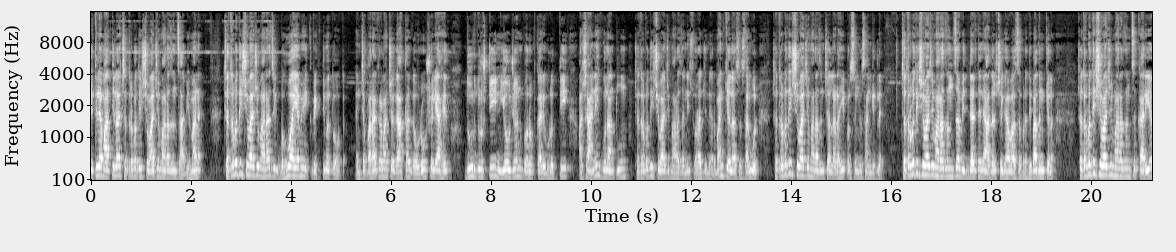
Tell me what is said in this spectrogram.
इथल्या मातीला छत्रपती शिवाजी महाराजांचा अभिमान आहे. छत्रपती शिवाजी महाराज एक बहुआयामी एक व्यक्तिमत्व होतं. त्यांच्या पराक्रमाच्या गाथा गौरवशाली आहेत. दूरदृष्टी नियोजन परोपकारी वृत्ती अशा अनेक गुणांतून छत्रपती शिवाजी महाराजांनी स्वराज्य निर्माण केलं असं सांगून छत्रपती शिवाजी महाराजांच्या लढाई प्रसंग सांगितले. छत्रपती शिवाजी महाराजांचा विद्यार्थ्यांनी आदर्श घ्यावा असं प्रतिपादन केलं. छत्रपती शिवाजी महाराजांचं कार्य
